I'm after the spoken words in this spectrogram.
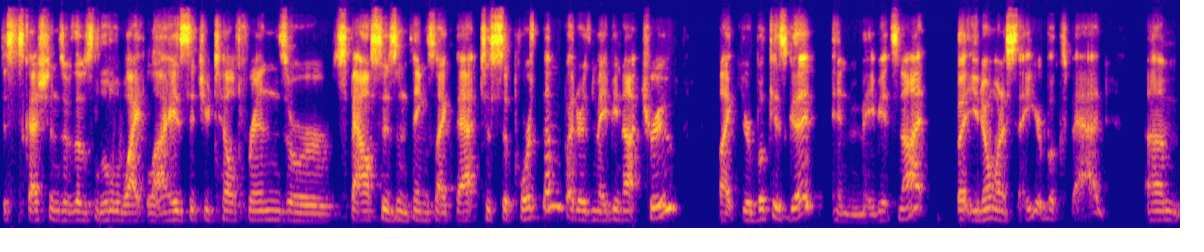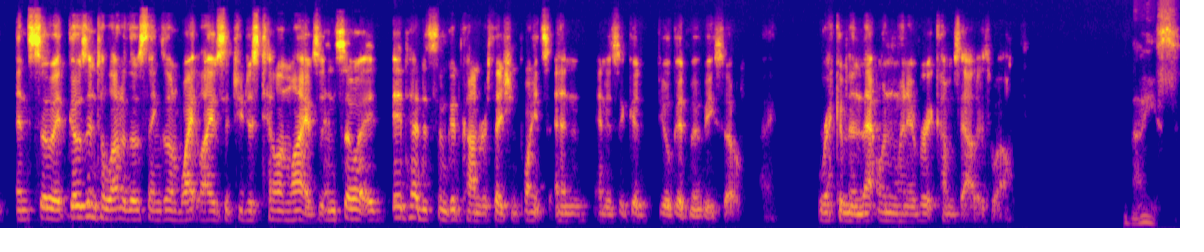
discussions of those little white lies that you tell friends or spouses and things like that to support them, but are maybe not true. Like your book is good, and maybe it's not, but you don't want to say your book's bad. Um, and so it goes into a lot of those things on white lies that you just tell in lives. And so it, it had some good conversation points and and is a good feel good movie. So I recommend that one whenever it comes out as well. Nice.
